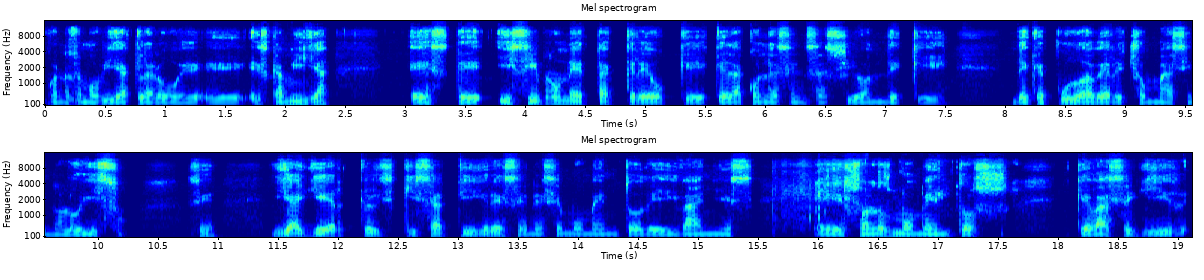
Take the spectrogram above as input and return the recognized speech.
cuando se movía, claro, eh, eh, Escamilla. Este, y sí, Bruneta creo que queda con la sensación de que, de que pudo haber hecho más y no lo hizo. ¿sí? Y ayer quizá Tigres en ese momento de Ibáñez eh, son los momentos que va a seguir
